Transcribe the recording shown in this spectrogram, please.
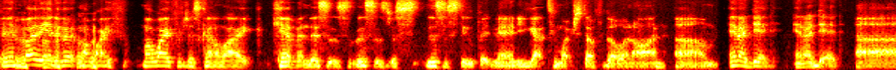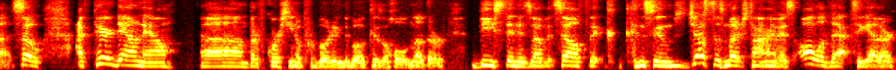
and by the end of it, my wife, my wife was just kind of like, Kevin, this is this is just this is stupid, man. You got too much stuff going on. Um, and I did, and I did. Uh, so I've pared down now. Um, but of course, you know, promoting the book is a whole nother beast in and of itself that c- consumes just as much time as all of that together.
